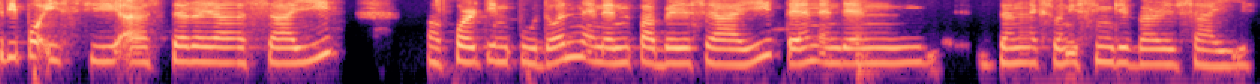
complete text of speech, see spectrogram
3 po is si Asteraceae, uh, 14 po doon, and then Fabaceae, 10, and then the next one is Singibariaceae,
